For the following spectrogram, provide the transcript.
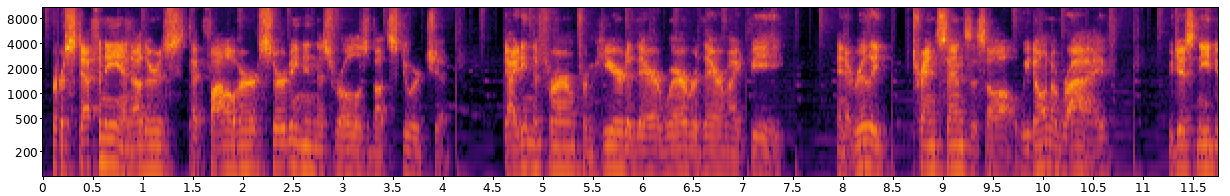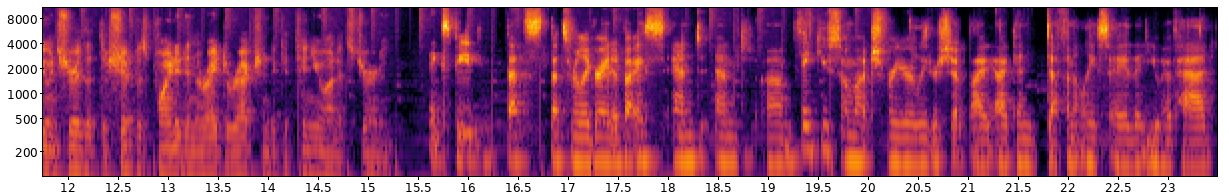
For Stephanie and others that follow her, serving in this role is about stewardship, guiding the firm from here to there, wherever there might be. And it really transcends us all. We don't arrive, we just need to ensure that the ship is pointed in the right direction to continue on its journey. Thanks, Pete. That's that's really great advice, and and um, thank you so much for your leadership. I, I can definitely say that you have had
